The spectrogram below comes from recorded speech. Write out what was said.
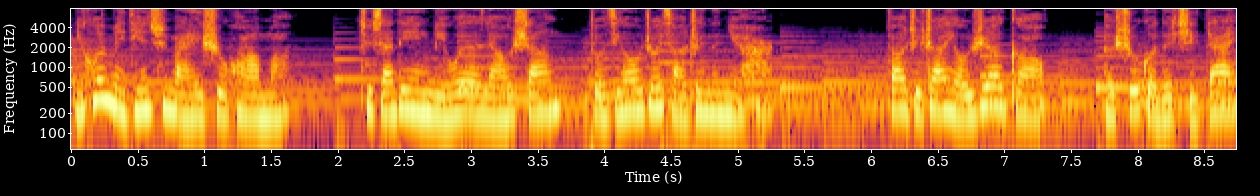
你会每天去买一束花吗？就像电影里为了疗伤躲进欧洲小镇的女孩，抱着装有热狗。和蔬果的纸袋，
